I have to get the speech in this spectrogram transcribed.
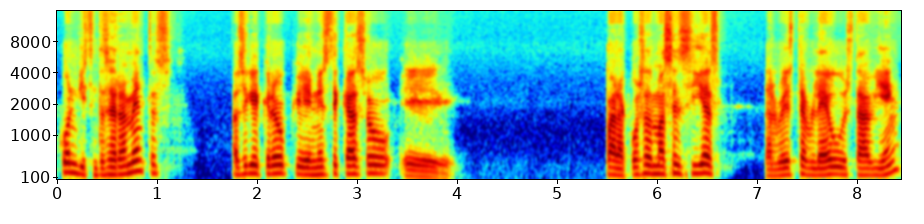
con distintas herramientas. Así que creo que en este caso, eh, para cosas más sencillas, tal vez Tableau está bien,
